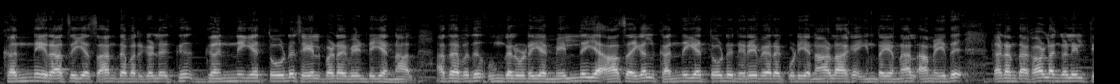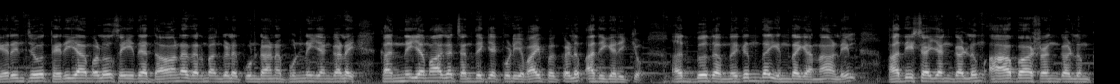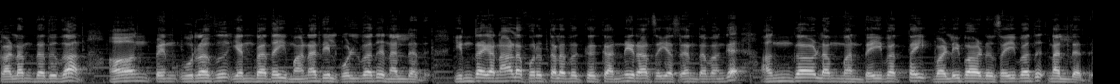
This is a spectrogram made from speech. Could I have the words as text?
கன்னி ராசியை சார்ந்தவர்களுக்கு கண்ணியத்தோடு செயல்பட வேண்டிய நாள். அதாவது உங்களுடைய மெல்லிய ஆசைகள் கண்ணியத்தோடு நிறைவேறக்கூடிய நாளாக இன்றைய நாள் அமைது. கடந்த காலங்களில் தெரிஞ்சோ தெரியாமலோ செய்த தான தர்மங்களுக்கு உண்டான புண்ணியங்களை கண்ணியமாக சந்திக்கக்கூடிய வாய்ப்புகளும் அதிகரிக்கும். அற்புதம் மிகுந்த இன்றைய நாளில் அதிசயங்களும் ஆபாஷங்களும் கலந்ததுதான் ஆண் பெண் உறவு என்பதை மனதில் கொள்வது நல்லது. இன்றைய நாளை பொறுத்தளவுக்கு கன்னி ராசியை சேர்ந்தவங்க அங்க அங்காளம்மன் தெய்வத்தை வழிபாடு செய்வது நல்லது.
